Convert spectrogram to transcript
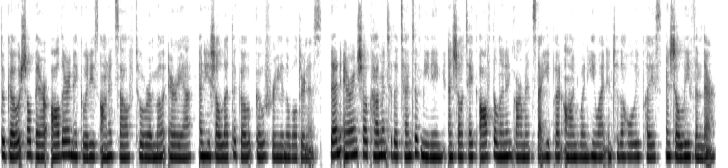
The goat shall bear all their iniquities on itself to a remote area, and he shall let the goat go free in the wilderness. Then Aaron shall come into the tent of meeting, and shall take off the linen garments that he put on when he went into the holy place, and shall leave them there.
